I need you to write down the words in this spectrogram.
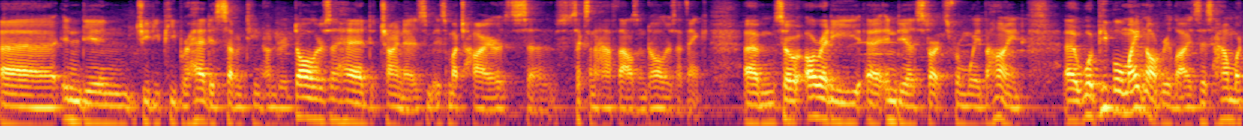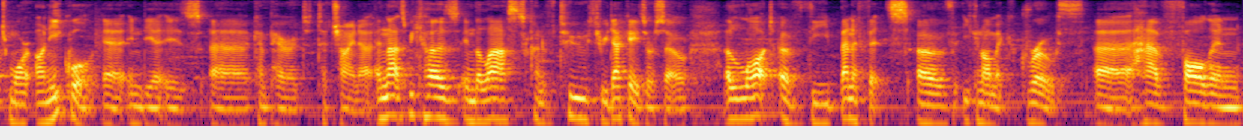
Uh, Indian GDP per head is $1,700 a head. China is, is much higher, it's uh, $6,500, I think. Um, so already uh, India starts from way behind. Uh, what people might not realize is how much more unequal uh, India is compared to China. And that's because in the last kind of two, three decades or so, a lot of the benefits of economic growth Uh, have fallen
